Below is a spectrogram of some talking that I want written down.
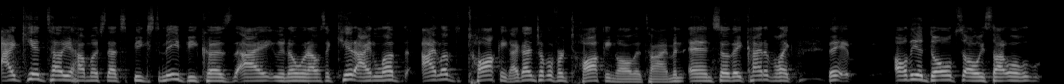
I can't tell you how much that speaks to me because I, you know, when I was a kid, I loved I loved talking. I got in trouble for talking all the time. And and so they kind of like they all the adults always thought, well,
